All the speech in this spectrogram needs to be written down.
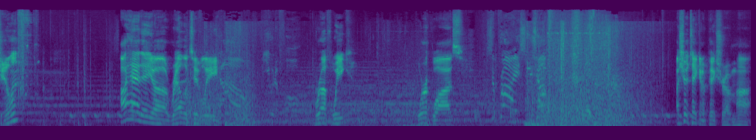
Chilling? I had a uh, relatively rough week, work-wise. Surprise, jump! I should have taken a picture of him, huh?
